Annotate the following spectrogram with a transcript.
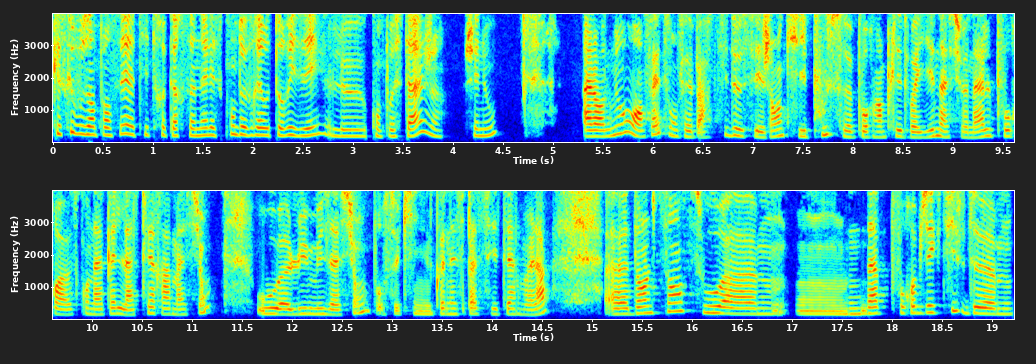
Qu'est-ce que vous en pensez à titre personnel? Est-ce qu'on devrait autoriser le compostage? Alors nous, en fait, on fait partie de ces gens qui poussent pour un plaidoyer national pour euh, ce qu'on appelle la terramation ou euh, l'humusation, pour ceux qui ne connaissent pas ces termes-là, euh, dans le sens où on a pour objectif de,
